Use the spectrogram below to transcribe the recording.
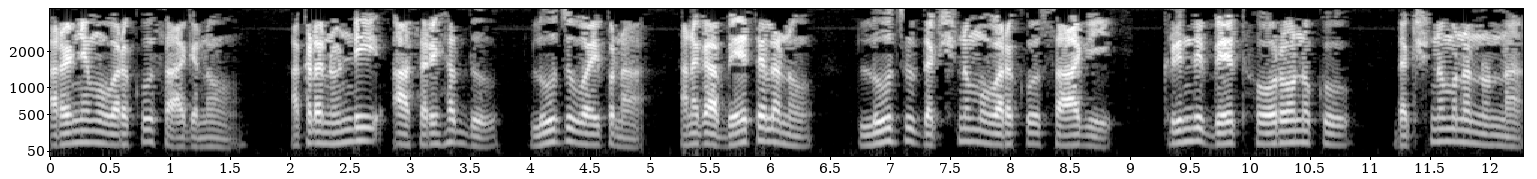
అరణ్యము వరకు సాగెను. అక్కడ నుండి ఆ సరిహద్దు లూజు వైపున అనగా బేతెలను లూజు దక్షిణము వరకు సాగి క్రింది బేత్ హోరోనుకు దక్షిణముననున్న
